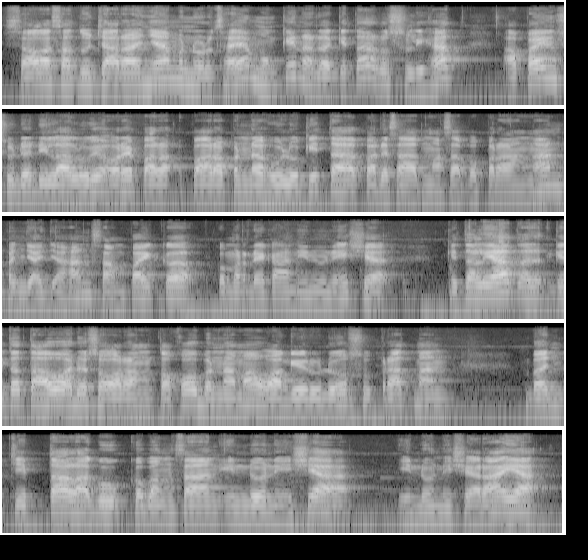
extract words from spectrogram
Salah satu caranya menurut saya mungkin adalah kita harus lihat apa yang sudah dilalui oleh para, para pendahulu kita pada saat masa peperangan, penjajahan sampai ke kemerdekaan Indonesia. Kita lihat, kita tahu ada seorang tokoh bernama Wagerudo Supratman, pencipta lagu kebangsaan Indonesia, Indonesia Raya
